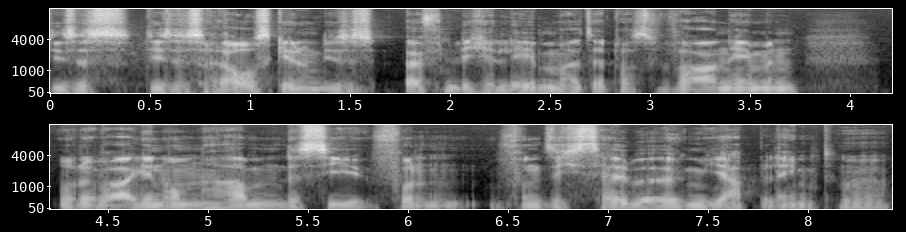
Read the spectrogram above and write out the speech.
dieses, dieses Rausgehen und dieses öffentliche Leben als etwas wahrnehmen oder wahrgenommen haben, dass sie von, von sich selber irgendwie ablenkt. Ja.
